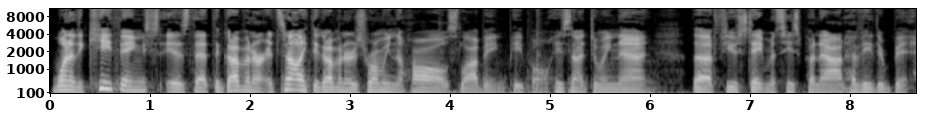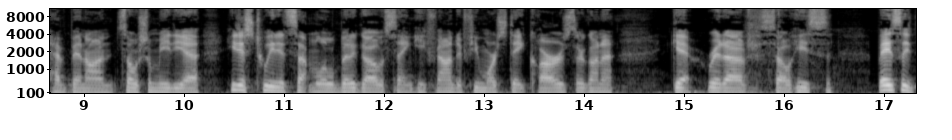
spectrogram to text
one of the key things is that the governor, it's not like the governor is roaming the halls lobbying people. He's not doing that. The few statements he's put out have either been, have been on social media. He just tweeted something a little bit ago saying he found a few more state cars they're going to get rid of. So he's basically,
